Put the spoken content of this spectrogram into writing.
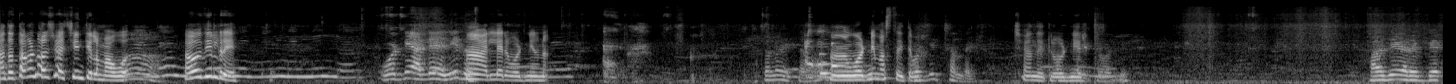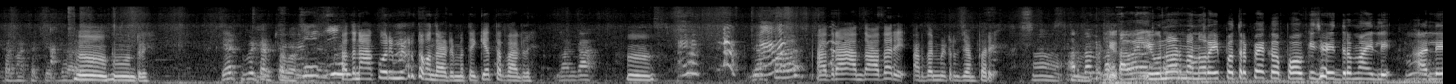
ಅಂತ ತಗೊಂಡು ಹೊಲ್ಸಿ ಚಿಂತಿಲ್ಲ ಮಾವು. ಹೌದಿಲ್ರಿ? ಒಡ್ನಿ ಹಾಂ ಅಲ್ಲೇ ರೀ ಐತಲ್ಲ ಹಾಂ ಒಡ್ನಿ ಮಸ್ತ್ ಐತೆ ಒಡ್ನಿ ಚಂದ ಐತಿ. ಚಂದ ಐತ್ರಿ ರೀ. ಒಡ್ನಿ. ಕನ್ನಕತ್ತಿದ್ದ ಹ್ಞೂ ಹ್ಞೂ ರೀ ಎಷ್ಟು ಮೀಟರ್ ಅದು ನಾಲ್ಕೂವರೆ ಮೀಟ್ರ್ ತಗೊಂಡಾಳ್ರಿ ಮತ್ತೆ ಕೆತ್ತರ್ದಾಳ್ರಿ ಲಂಗ? ಹ್ಞೂ ಜಂಪರ್? ಅದ್ರ ಅಂದ ಅದ ರೀ ಅರ್ಧ ಮೀಟ್ರ್ ಜಂಪ ರೀ. ಹಾಂ ಅರ್ಧ ಮೀಟರ್ ತವೆ ಇವು ನೋಡಮ್ಮ ನೂರ ಇಪ್ಪತ್ತು ರೂಪಾಯಿ ಪಾವ್ ಕೆ ಜಿ ಹೇಳಿದ್ರಮ್ಮ ಇಲ್ಲಿ. ಅಲ್ಲಿ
